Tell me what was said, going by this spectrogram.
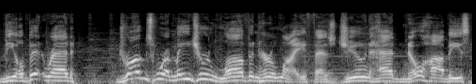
The obit read, Drugs were a major love in her life as June had no hobbies,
